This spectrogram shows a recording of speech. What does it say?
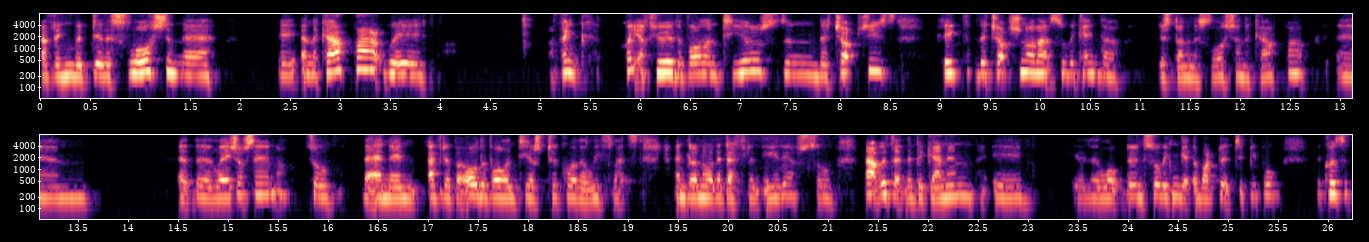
everything would do the slosh in the uh, in the car park. We, I think, quite a few of the volunteers and the churches, Craig for the church and all that. So we kind of just done the slosh in the car park and at the leisure centre. So and then everybody, all the volunteers took all the leaflets and done all the different areas. So that was at the beginning. Uh, the lockdown so we can get the word out to people. Because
